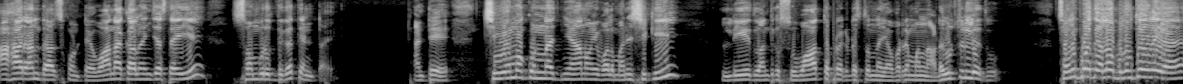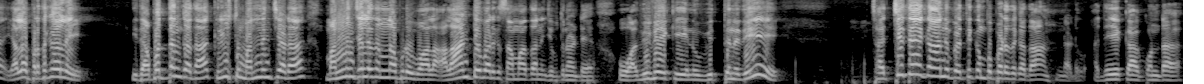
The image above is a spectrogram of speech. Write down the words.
ఆహారాన్ని దాచుకుంటాయి. వానాకాలం ఏం చేస్తాయి? సమృద్ధిగా తింటాయి. అంటే చీమకున్న జ్ఞానం ఇవాళ మనిషికి లేదు. అందుకే సువార్త ప్రకటిస్తున్న ఎవరిని మనల్ని అడగటం లేదు చనిపోతే ఎలా బ్రతుకుతుందయ్యా ఎలా బ్రతకాలి? ఇది అబద్ధం కదా? క్రీస్తు మరణించాడా మరణించలేదు అన్నప్పుడు వాళ్ళ అలాంటి వారికి సమాధానం చెబుతున్నంటే ఓ అవివేకి నువ్వు విత్తినది చచ్చితే కానీ బ్రతికింపబడదు కదా? అంటున్నాడు. అదే కాకుండా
